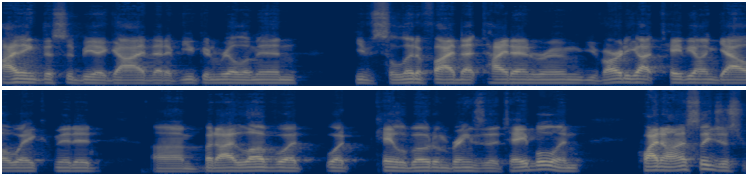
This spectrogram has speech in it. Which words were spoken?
I think this would be a guy that if you can reel him in, you've solidified that tight end room. You've already got Tavion Galloway committed. Um, but I love what what Caleb Odom brings to the table. And quite honestly, just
